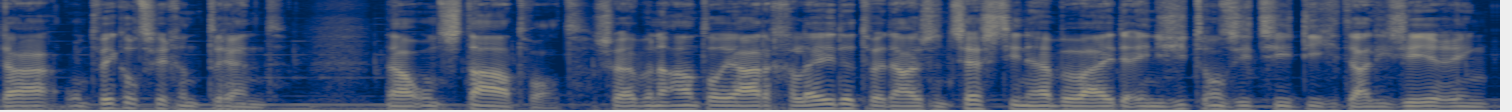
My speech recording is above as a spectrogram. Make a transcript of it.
Daar ontwikkelt zich een trend. Daar ontstaat wat. Zo hebben we een aantal jaren geleden, 2016, hebben wij de energietransitie, digitalisering,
